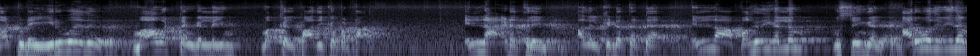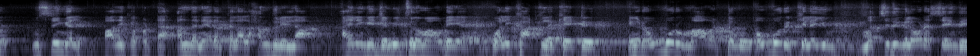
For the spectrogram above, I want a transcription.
நாட்டுடைய இருபது மாவட்டங்கள்லையும் மக்கள் பாதிக்கப்பட்டாங்க. எல்லா இடத்திலையும் அதில் கிட்டத்தட்ட எல்லா பகுதிகளிலும் முஸ்லிம்கள் அறுபது வீதம் முஸ்லீம்கள் பாதிக்கப்பட்ட அந்த நேரத்தில் அலமதுல்லா அகிலங்கை ஜமீத்துலமாவுடைய வழிகாட்டில் கேட்டு எங்களோட ஒவ்வொரு மாவட்டமும் ஒவ்வொரு கிளையும் மச்சிதுகளோட சேர்ந்து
